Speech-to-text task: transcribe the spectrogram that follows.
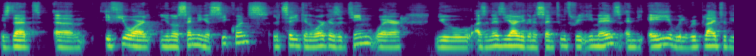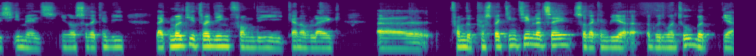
is that um, if you are you know sending a sequence, let's say you can work as a team where you as an SDR you're going to send two three emails and the AE will reply to these emails. You know, so there can be like multi-threading from the kind of like uh, from the prospecting team, let's say. So that can be a, a good one too. But yeah,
